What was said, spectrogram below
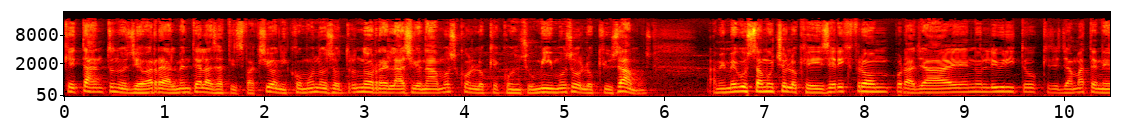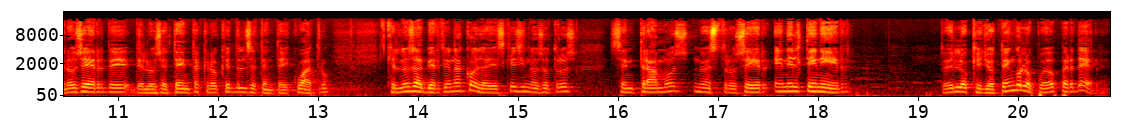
qué tanto nos lleva realmente a la satisfacción y cómo nosotros nos relacionamos con lo que consumimos o lo que usamos. A mí me gusta mucho lo que dice Eric Fromm por allá en un librito que se llama Tener o Ser de, de los 70, creo que es del 74, que él nos advierte una cosa y es que si nosotros centramos nuestro ser en el tener, entonces lo que yo tengo lo puedo perder.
